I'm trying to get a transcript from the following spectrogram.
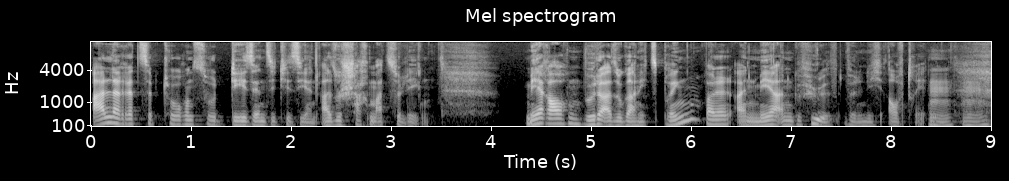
alle Rezeptoren zu desensitisieren, also Schachmatt zu legen. Mehr rauchen würde also gar nichts bringen, weil ein Mehr an Gefühl würde nicht auftreten. Mhm. mhm.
